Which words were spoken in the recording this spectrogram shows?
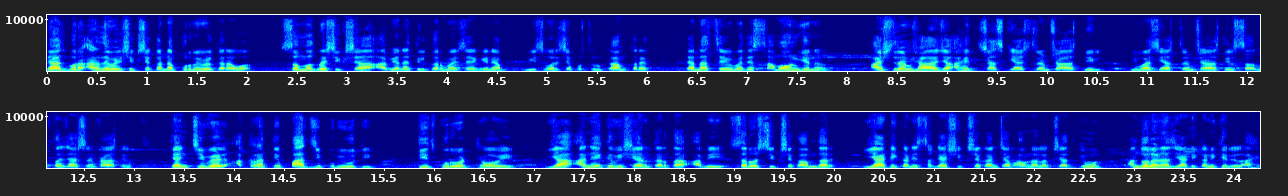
त्याचबरोबर अर्धवेळ शिक्षकांना पूर्णवेळ करावं समग्र शिक्षा अभियानातील कर्मचारी गेल्या वीस वर्षापासून काम करत त्यांना सेवेमध्ये सामावून घेणं आश्रमशाळा ज्या आहेत शासकीय आश्रमशाळा असतील निवासी आश्रमशाळा असतील संस्थांच्या आश्रमशाळा असतील त्यांची वेळ अकरा ते पाच जी पूर्वी होती तीच पुरवत ठेवावी. या अनेक विषयांकरता आम्ही सर्व शिक्षक आमदार या ठिकाणी सगळ्या शिक्षकांच्या भावना लक्षात घेऊन आंदोलन आज या ठिकाणी केलेलं आहे.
